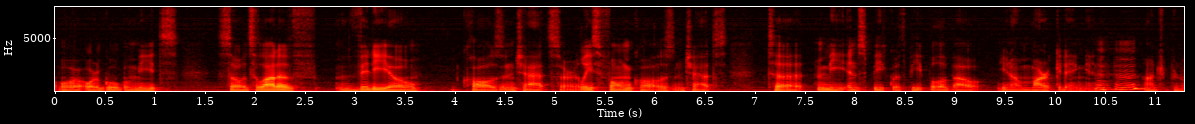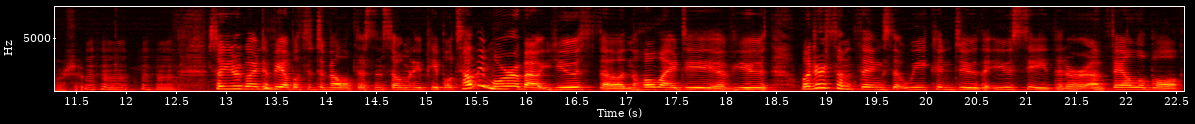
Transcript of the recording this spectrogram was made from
or, or Google Meets. So it's a lot of video calls and chats, or at least phone calls and chats, to meet and speak with people about, you know, marketing and Mhm. entrepreneurship. hmm hmm So you're going to be able to develop this in so many people. Tell me more about youth, though, and the whole idea of youth. What are some things that we can do that you see that are available?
